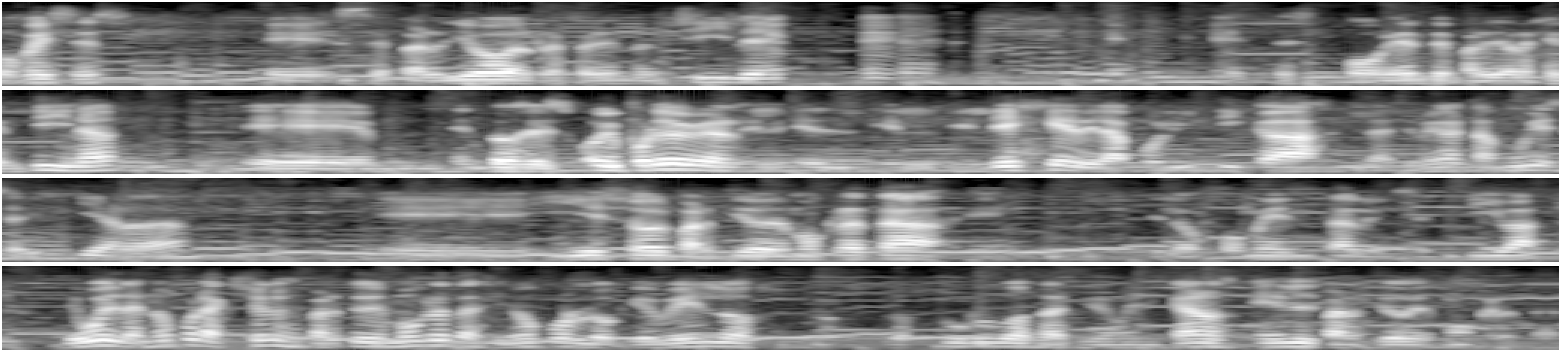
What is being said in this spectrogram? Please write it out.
dos veces, se perdió el referendo en Chile, este, obviamente perdió Argentina. entonces, hoy por hoy el, eje de la política latinoamericana está muy hacia la izquierda, eh, y eso el Partido Demócrata eh, lo fomenta, lo incentiva. De vuelta, no por acciones del Partido Demócrata, sino por lo que ven los, los, turdos latinoamericanos en el Partido Demócrata.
